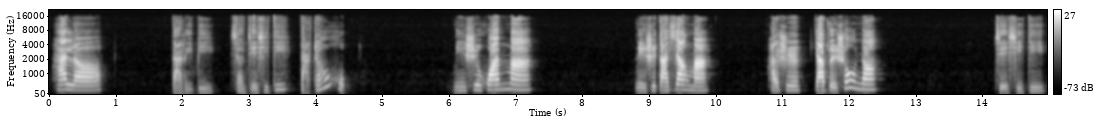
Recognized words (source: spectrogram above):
“Hello！” 达里比向杰西蒂打招呼。“你是獾吗？你是大象吗？还是鸭嘴兽呢？”杰西蒂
